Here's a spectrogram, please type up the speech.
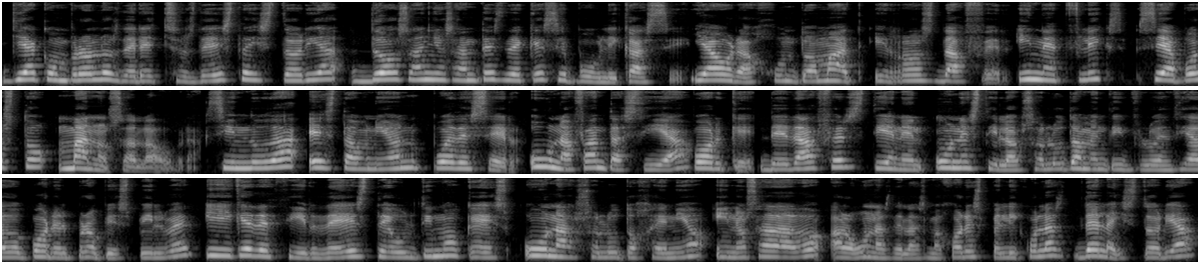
ya compró los derechos de esta historia dos años antes de que se publicase y ahora junto a Matt y Ross Duffer y Netflix se ha puesto manos a la obra. Sin duda esta unión puede ser una fantasía porque The Duffers tienen un estilo absolutamente influenciado por el propio Spielberg y qué decir de este último que es un absoluto genio y nos ha dado algunas de las mejores películas de la historia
